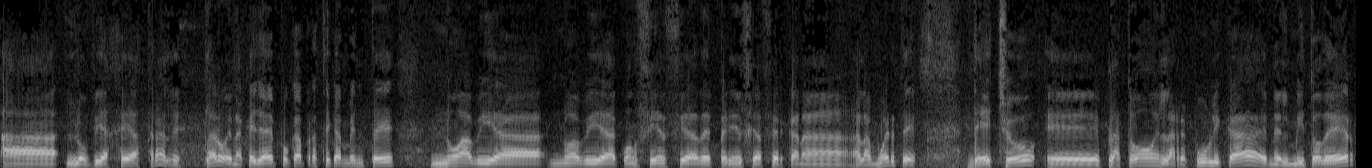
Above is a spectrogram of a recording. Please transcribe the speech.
a los viajes astrales. Claro, en aquella época prácticamente no había, no había conciencia de experiencia cercana a la muerte. De hecho, eh, Platón en la República, en el mito de Er,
